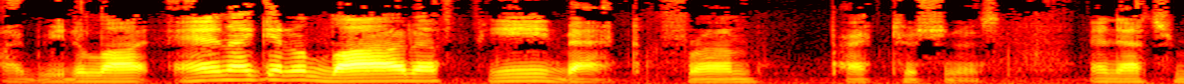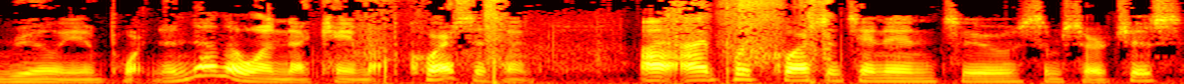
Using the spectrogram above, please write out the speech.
I read a lot, and I get a lot of feedback from practitioners, and that's really important. Another one that came up, quercetin. I, I put quercetin into some searches,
